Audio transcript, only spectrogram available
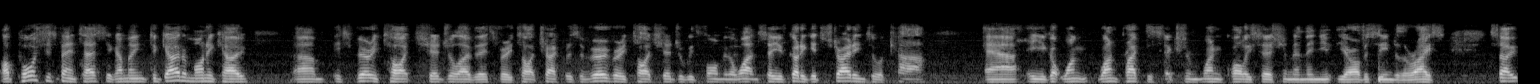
Oh, is fantastic. I mean, to go to Monaco, um, it's very tight schedule over there. It's very tight track, but it's a very, very tight schedule with Formula One. So you've got to get straight into a car. Uh, you've got one, one practice section, one quali session, and then you, you're obviously into the race. So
